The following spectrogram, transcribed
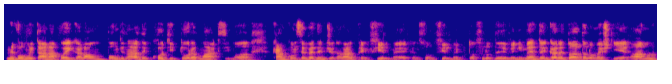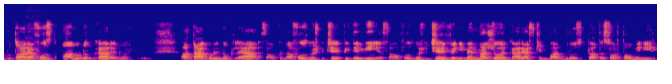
Ne vom uita înapoi ca la un punct din ala de cotitură maximă, cam cum se vede în general prin filme, când sunt filme cu tot felul de evenimente în care toată lumea știe anul cu tare a fost anul în care, nu știu, atacului nuclear sau când a fost nu știu ce epidemie sau a fost nu știu ce eveniment major care a schimbat brusc toată soarta omenirii.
